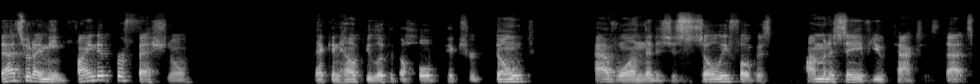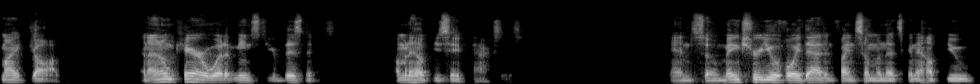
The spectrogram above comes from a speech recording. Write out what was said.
that's what I mean. Find a professional that can help you look at the whole picture. Don't have one that is just solely focused. I'm going to save you taxes. That's my job. And I don't care what it means to your business. I'm going to help you save taxes. And so make sure you avoid that and find someone that's going to help you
